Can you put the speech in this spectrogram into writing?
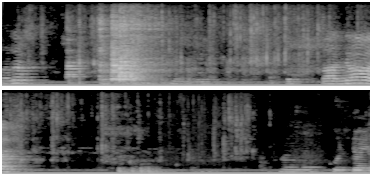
Panas. Bạn ơi. Của trời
